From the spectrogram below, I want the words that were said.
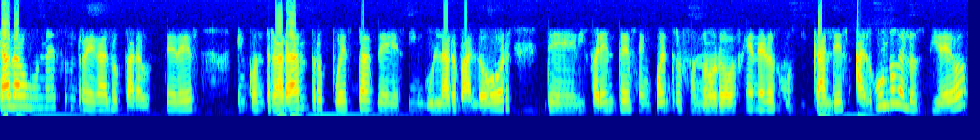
cada una es un regalo para ustedes. Encontrarán propuestas de singular valor, de diferentes encuentros sonoros, géneros musicales. Algunos de los videos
